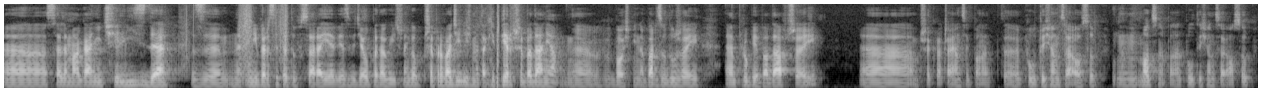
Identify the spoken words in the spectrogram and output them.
e, Selemagani-Cielizde z Uniwersytetu w Sarajewie, z Wydziału Pedagogicznego, przeprowadziliśmy takie pierwsze badania e, w Bośni na bardzo dużej próbie badawczej E, przekraczający ponad e, pół tysiąca osób, mocno ponad pół tysiąca osób,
